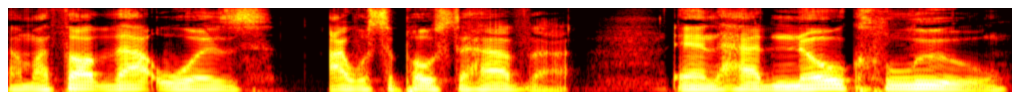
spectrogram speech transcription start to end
um, I thought that was I was supposed to have that, and had no clue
